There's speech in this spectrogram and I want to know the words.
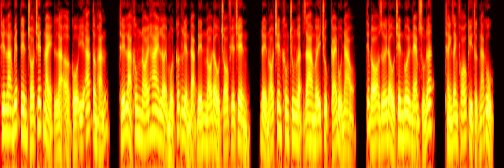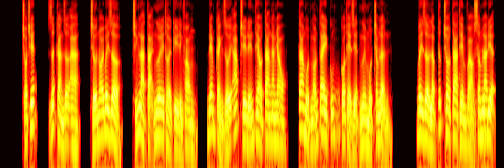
Thiên lang biết tên chó chết này là ở cố ý ác tâm hắn thế là không nói hai lời một cước liền đạp đến nó đầu chó phía trên, để nó trên không trung lật ra mấy chục cái bổ nhào, tiếp đó dưới đầu trên đuôi ném xuống đất, thành danh phó kỳ thực ngã gục. Chó chết, rất càn dỡ à chớ nói bây giờ, chính là tại ngươi thời kỳ đỉnh phong, đem cảnh giới áp chế đến theo ta ngang nhau, ta một ngón tay cũng có thể diệt ngươi một trăm lần. Bây giờ lập tức cho ta thêm vào sâm la điện,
